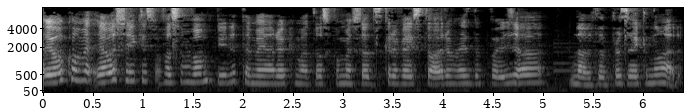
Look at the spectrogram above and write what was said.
Eu, come... eu achei que fosse um vampiro também, era que o Matheus começou a descrever a história, mas depois já. Não, eu percebi que não era.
